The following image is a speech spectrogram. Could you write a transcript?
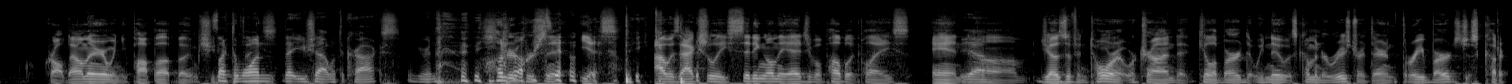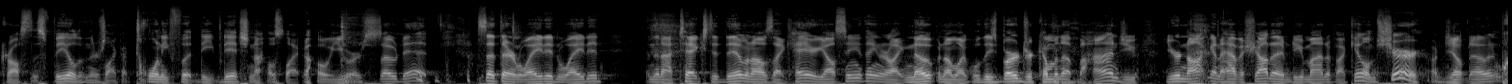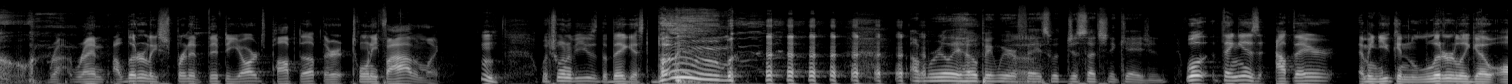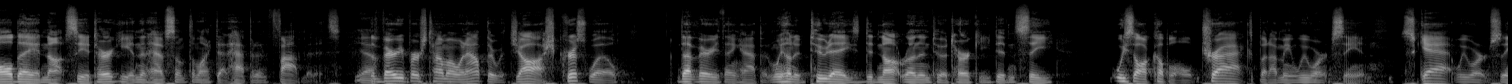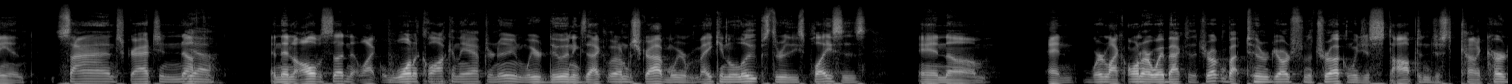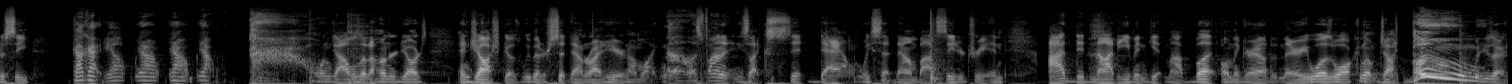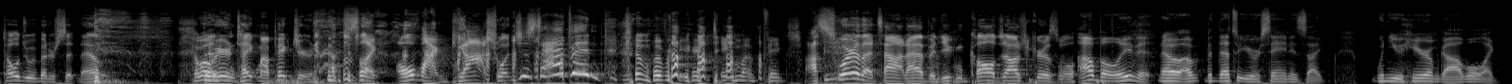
crawl down there. When you pop up, boom, shoot. It's like the in one that you shot with the Crocs when you were in the Hundred percent. yes. I was actually sitting on the edge of a public place, and Yeah. um, Joseph and Torrent were trying to kill a bird that we knew was coming to roost right there, and three birds just cut across this field, and there's like a twenty foot deep ditch, and I was like, "Oh, you are so dead." I sat there and waited and waited, And then I texted them and I was like, "Hey, are y'all seeing anything?" They're like, "Nope." And I'm like, "Well, these birds are coming up behind you. You're not going to have a shot at them. Do you mind if I kill them?" Sure. I jumped down there, ra- ran. I literally sprinted 50 yards, popped up. They're at 25. I'm like, "Hmm, which one of you is the biggest?" Boom. I'm really hoping we were faced with just such an occasion. Well, the thing is, out there, I mean, you can literally go all day and not see a turkey and then have something like that happen in five minutes. Yeah. The very first time I went out there with Josh Chriswell, that very thing happened. We hunted two days, did not run into a turkey, didn't see. We saw a couple old tracks, but I mean, we weren't seeing scat, we weren't seeing sign, scratching, nothing. Yeah. And then all of a sudden, at like one o'clock in the afternoon, we were doing exactly what I'm describing. We were making loops through these places, and um, and we're like on our way back to the truck, about 200 yards from the truck, and we just stopped and just kind of courtesy, yow, yow, yow, yow. One guy was at 100 yards, and Josh goes, We better sit down right here. And I'm like, No, let's find it. And he's like, Sit down. We sat down by a cedar tree, and I did not even get my butt on the ground. And there he was walking up, Josh, boom. He's like, I told you we better sit down. Come over here and take my picture. And I was like, Oh my gosh, what just happened? Come over here and take my picture. I swear that's how it happened. You can call Josh Criswell. I'll believe it. No, I, but that's what you were saying is like when you hear them gobble, like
